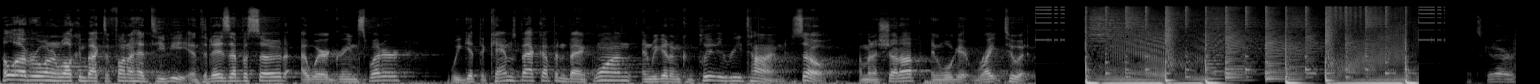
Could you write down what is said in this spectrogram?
Hello, everyone, and welcome back to FunAhead TV. In today's episode, I wear a green sweater, we get the cams back up in bank one, and we get them completely retimed. So, I'm gonna shut up and we'll get right to it. Let's get our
